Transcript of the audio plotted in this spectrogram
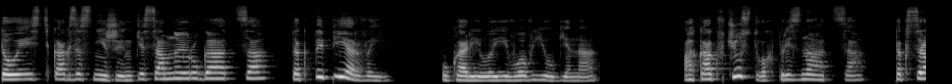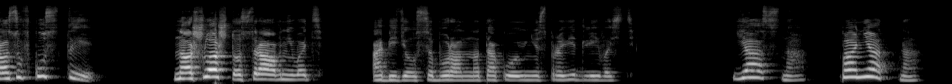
«То есть, как за снежинки со мной ругаться, так ты первый», — укорила его Вьюгина. А как в чувствах признаться? Так сразу в кусты. Нашла, что сравнивать, обиделся Буран на такую несправедливость. Ясно, понятно,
